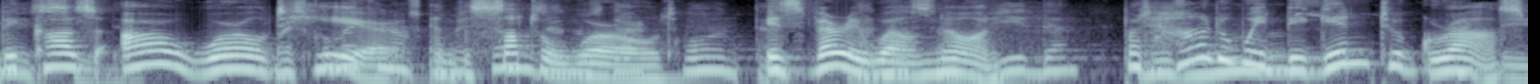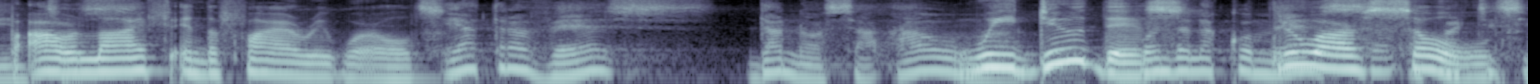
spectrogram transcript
Because our world here and the subtle world is very well known. But how do we begin to grasp our life in the fiery worlds? We do this through our souls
